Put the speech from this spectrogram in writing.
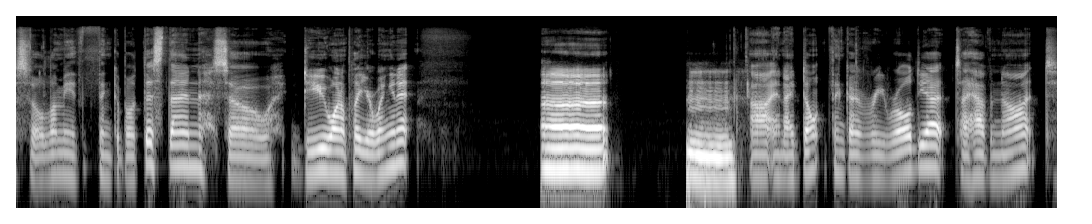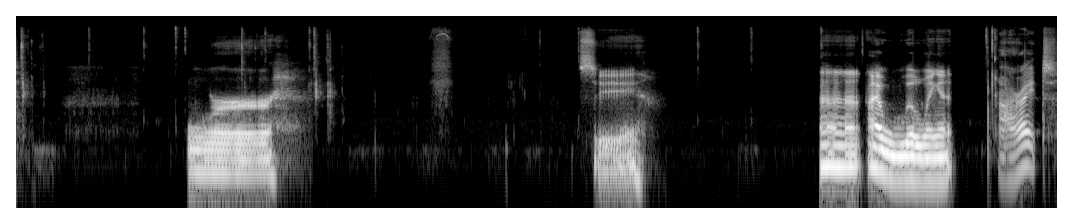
so let me think about this then. So, do you want to play your wing in it? uh, hmm. Uh, and I don't think I've re-rolled yet. I have not. Or let's see. Uh, I will wing it. All right.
